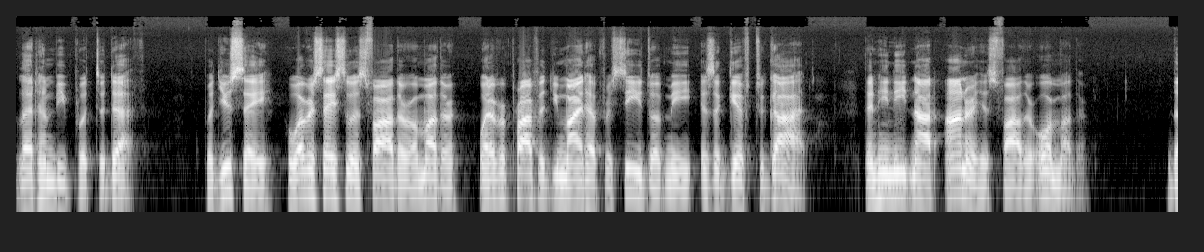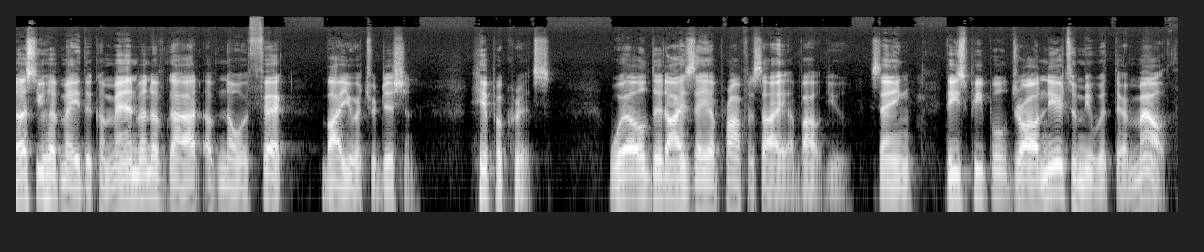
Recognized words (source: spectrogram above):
let him be put to death. But you say, Whoever says to his father or mother, Whatever profit you might have received of me is a gift to God. Then he need not honor his father or mother. Thus you have made the commandment of God of no effect by your tradition. Hypocrites! Well did Isaiah prophesy about you, saying, These people draw near to me with their mouth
